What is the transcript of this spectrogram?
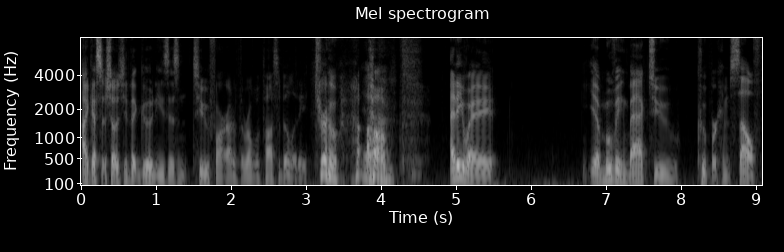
I guess it shows you that Goonies isn't too far out of the realm of possibility. True. Yeah. Um, anyway, yeah, moving back to Cooper himself,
